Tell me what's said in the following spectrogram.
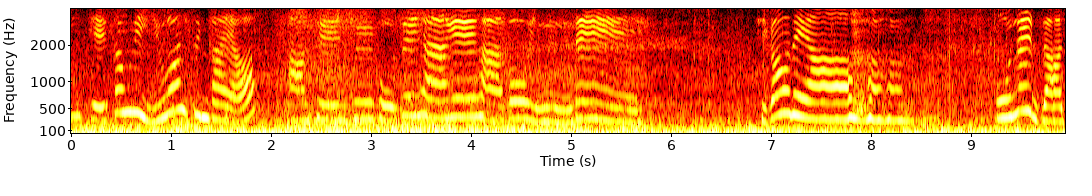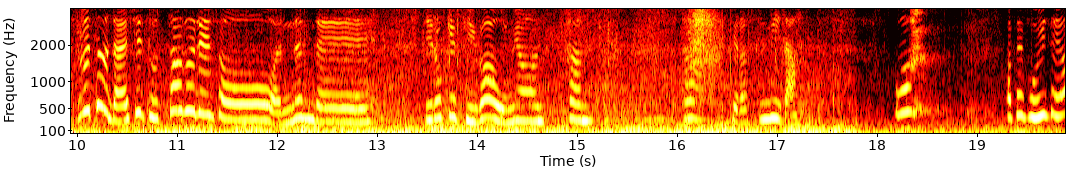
이 대성리 유원지인가요? 아무튼 그곳을 향해 가고 있는데 비가 오네요. 오늘 낮부터 날씨 좋다 그래서 왔는데 이렇게 비가 오면 참 아, 그렇습니다. 와 앞에 보이세요?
